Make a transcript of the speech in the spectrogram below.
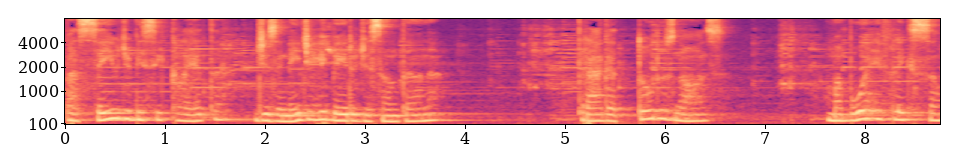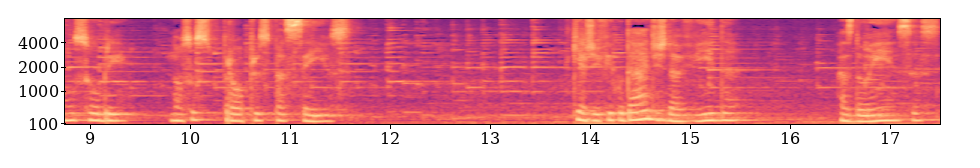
Passeio de Bicicleta, de Zeneide Ribeiro de Santana, traga a todos nós uma boa reflexão sobre nossos próprios passeios que as dificuldades da vida, as doenças,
